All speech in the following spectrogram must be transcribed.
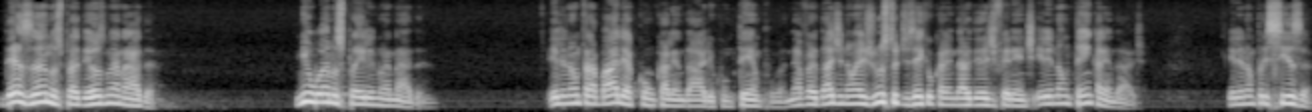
Dez anos para Deus não é nada. Mil anos para Ele não é nada. Ele não trabalha com calendário, com tempo. Na verdade, não é justo dizer que o calendário dele é diferente. Ele não tem calendário. Ele não precisa.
